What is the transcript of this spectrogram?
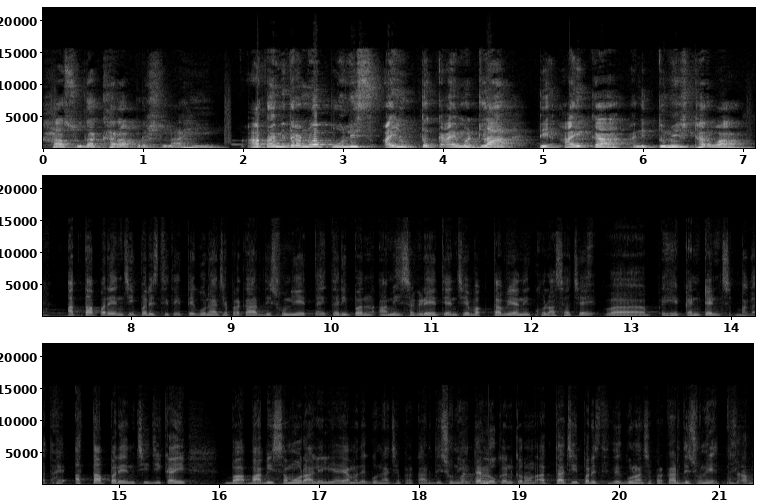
हा सुद्धा खरा प्रश्न आहे. आता मित्रांनो पोलीस आयुक्त काय म्हटला ते ऐका आणि तुम्हीच ठरवा. आत्तापर्यंतची परिस्थिती ते गुन्ह्याचे प्रकार दिसून येत नाही तरी पण आम्ही सगळे त्यांचे वक्तव्य आणि खुलासाचे हे कंटेंट्स बघत आहे. आत्तापर्यंतची जी काही बा बाबी समोर आलेली आहे यामध्ये गुन्ह्याचे प्रकार दिसून येत अवलोकन करून आत्ताची परिस्थितीत गुन्ह्याचे प्रकार दिसून येत नाही.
